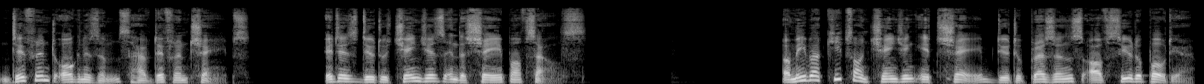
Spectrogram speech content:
Different organisms have different shapes. It is due to changes in the shape of cells. Amoeba keeps on changing its shape due to presence of pseudopodia.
